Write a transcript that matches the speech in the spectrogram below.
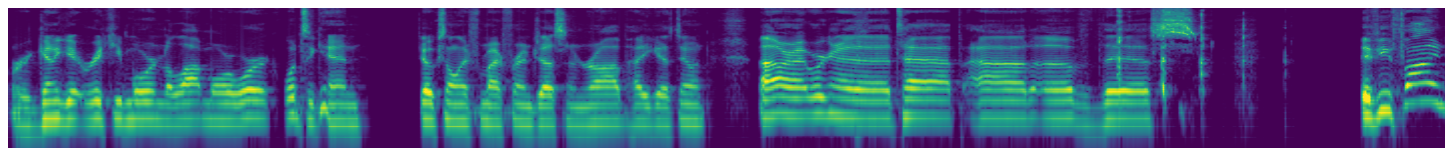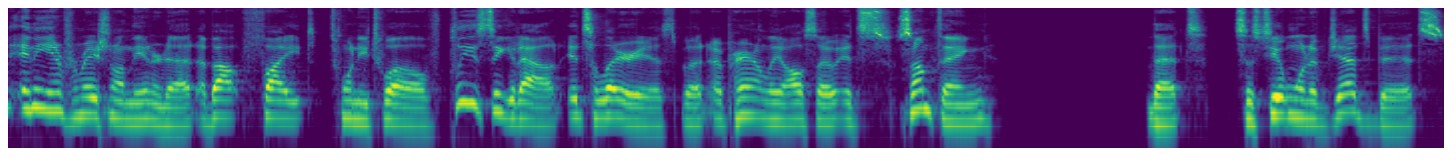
we're gonna get Ricky Morton a lot more work. Once again, jokes only for my friend Justin and Rob. How you guys doing? All right, we're gonna tap out of this. If you find any information on the internet about Fight 2012, please seek it out. It's hilarious, but apparently also it's something that to steal one of Jed's bits,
